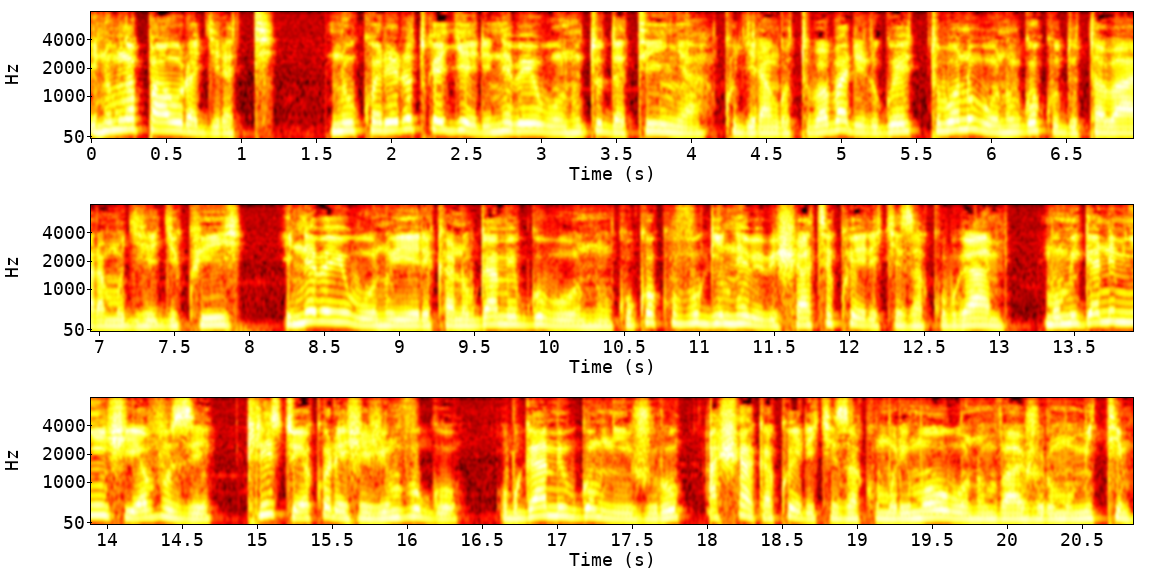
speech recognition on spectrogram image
intumwa pawulo agira ati nuko rero twegera intebe y'ubuntu tudatinya kugira ngo tubabarirwe tubone ubuntu bwo kudutabara mu gihe gikwiye. Intebe y'ubuntu yerekana ubwami bw'ubuntu kuko kuvuga intebe bishatse kwerekeza ku bwami. Mu migani myinshi yavuze kirisito yakoresheje imvugo ubwami bwo mu ijuru ashaka kwerekeza ku murimo w'ubuntu mvajuru mu mitima.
